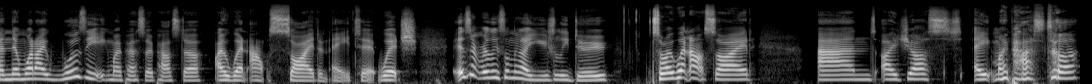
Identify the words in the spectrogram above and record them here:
and then when I was eating my pesto pasta, I went outside and ate it, which isn't really something I usually do. So I went outside and I just ate my pasta.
